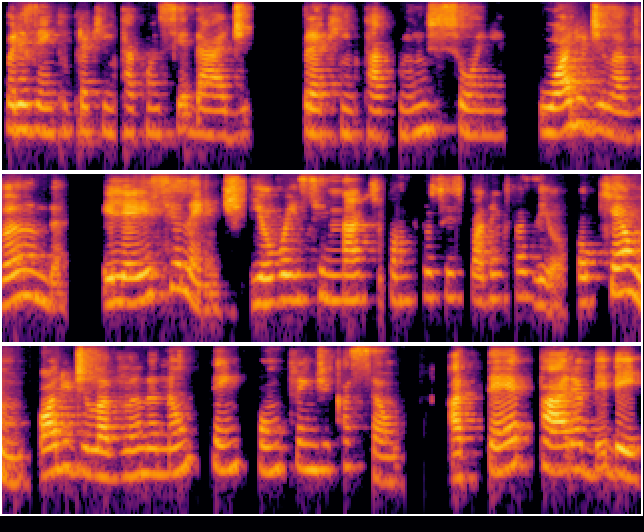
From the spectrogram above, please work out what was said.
por exemplo, para quem está com ansiedade, para quem está com insônia, o óleo de lavanda, ele é excelente. E eu vou ensinar aqui como vocês podem fazer. Ó. Qualquer um, óleo de lavanda não tem contraindicação. Até para bebê,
